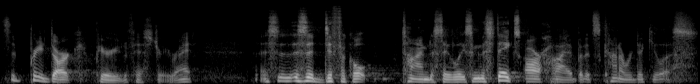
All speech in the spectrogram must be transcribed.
It's a pretty dark period of history, right? This is, this is a difficult time, to say the least. I mean, the stakes are high, but it's kind of ridiculous.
